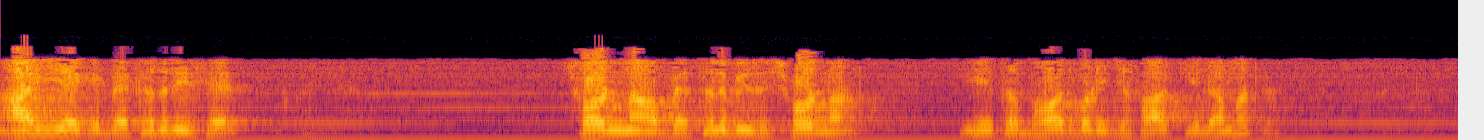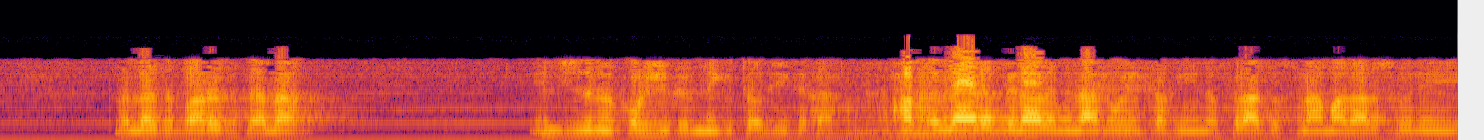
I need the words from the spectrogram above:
ہاں یہ ہے کہ بے قدری سے چھوڑنا اور بے طلبی سے چھوڑنا، یہ تو بہت بڑی جفا کی علامت ہے۔ تو اللہ تبارک تعالیٰ ان چیزوں میں کوشش کرنے کی توفیق کرتا ہوں الحمد للہ رب العالمین العالمین وصلاۃ السلام علیہ رسول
